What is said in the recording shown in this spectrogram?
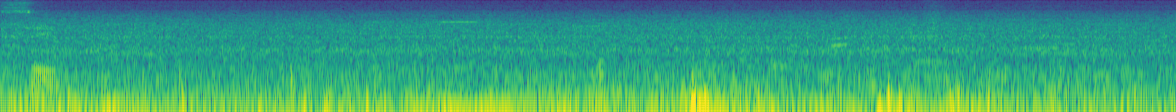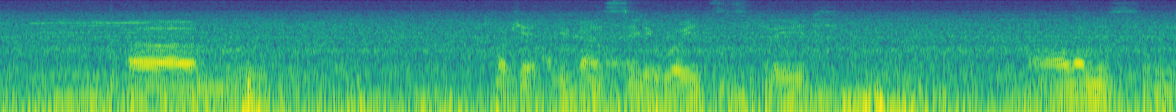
save um, okay you can see the way it's displayed uh, let me see.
